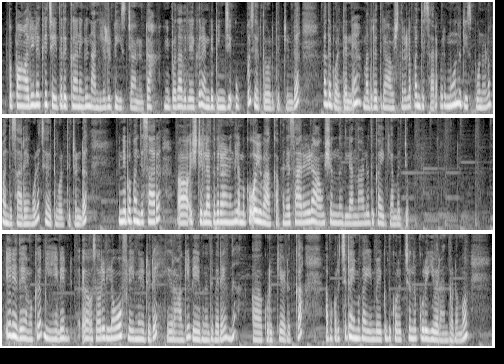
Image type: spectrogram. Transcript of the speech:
ഇപ്പോൾ പാലിലൊക്കെ ചെയ്തെടുക്കുകയാണെങ്കിൽ നല്ലൊരു ടേസ്റ്റാണ് കേട്ടോ ഇനിയിപ്പോൾ അത് അതിലേക്ക് രണ്ട് പിഞ്ച് ഉപ്പ് ചേർത്ത് കൊടുത്തിട്ടുണ്ട്. അതുപോലെ തന്നെ മധുരത്തിന് ആവശ്യത്തിനുള്ള പഞ്ചസാര ഒരു മൂന്ന് ടീസ്പൂണുള്ള പഞ്ചസാരയും കൂടെ ചേർത്ത് കൊടുത്തിട്ടുണ്ട്. ഇനിയിപ്പോൾ പഞ്ചസാര ഇഷ്ടമില്ലാത്തവരാണെങ്കിൽ നമുക്ക് ഒഴിവാക്കാം. പഞ്ചസാരയുടെ ആവശ്യമൊന്നുമില്ല എന്നാലും ഇത് കഴിക്കാൻ പറ്റും. ഇനി ഇത് നമുക്ക് മീഡിയം സോറി ലോ ഫ്ലെയിമിലിട്ടിട്ട് ഈ റാഗി വേവുന്നത് വരെ ഒന്ന് കുറുക്കിയെടുക്കുക. അപ്പോൾ കുറച്ച് ടൈം കഴിയുമ്പോഴേക്കും ഇത് കുറച്ചൊന്ന് കുറുകി വരാൻ തുടങ്ങും.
